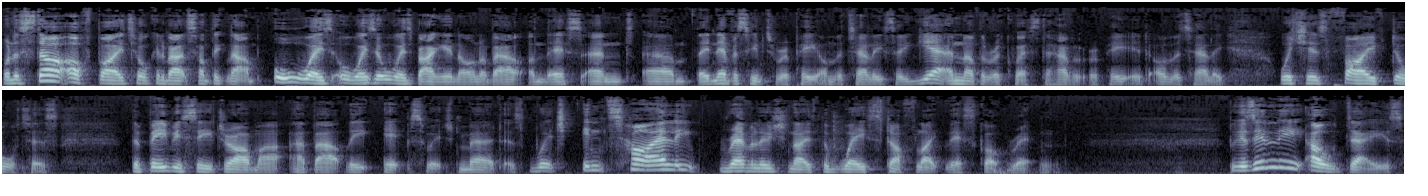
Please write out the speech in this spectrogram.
Want to start off by talking about something that I'm always, always, always banging on about on this, and um, they never seem to repeat on the telly. So, yet another request to have it repeated on the telly, which is Five Daughters the BBC drama about the Ipswich murders, which entirely revolutionised the way stuff like this got written. Because in the old days,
